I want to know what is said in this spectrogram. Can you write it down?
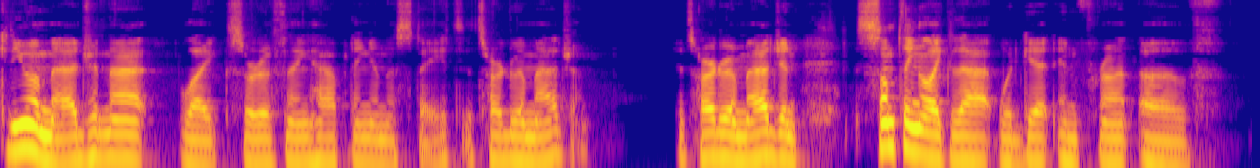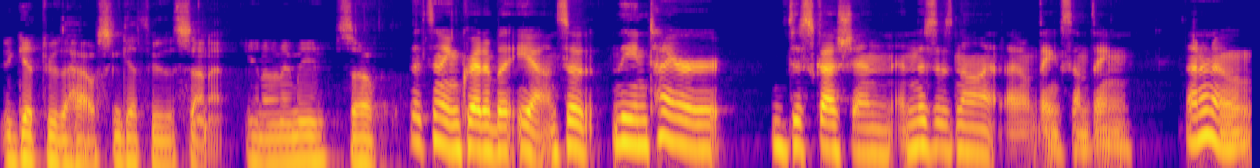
Can you imagine that like sort of thing happening in the states? It's hard to imagine. It's hard to imagine something like that would get in front of get through the House and get through the Senate. You know what I mean? So That's an incredible, yeah. So the entire discussion, and this is not, I don't think something. I don't know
